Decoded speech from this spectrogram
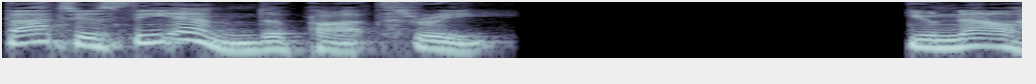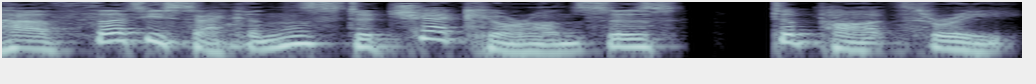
That is the end of part three. You now have 30 seconds to check your answers to part three.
